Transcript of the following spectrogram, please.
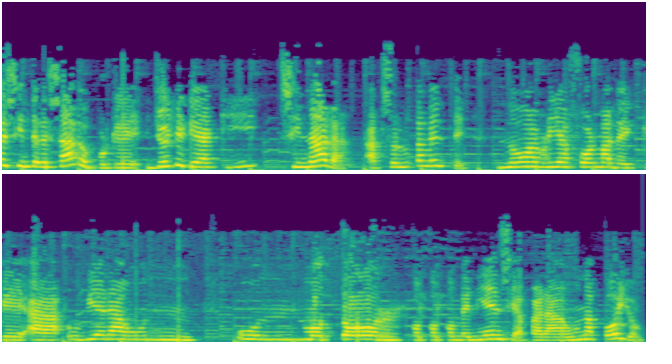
desinteresado porque yo llegué aquí sin nada, absolutamente no habría forma de que ah, hubiera un, motor con, conveniencia para un apoyo.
